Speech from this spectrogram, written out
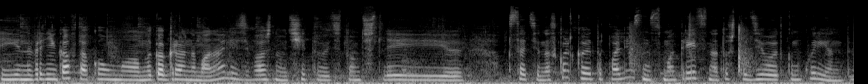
И наверняка в таком э, многогранном анализе важно учитывать в том числе и кстати, насколько это полезно смотреть на то, что делают конкуренты?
